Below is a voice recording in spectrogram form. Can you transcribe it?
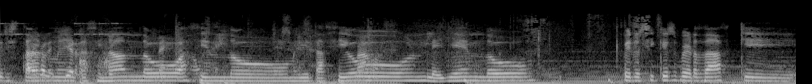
estarme cocinando, haciendo meditación, leyendo. Pero sí que es verdad que,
